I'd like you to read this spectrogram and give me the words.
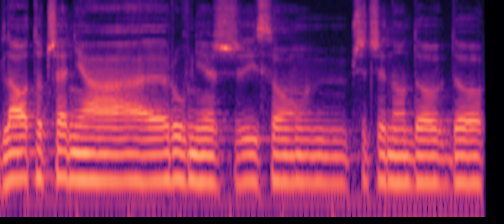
dla otoczenia również i są przyczyną do, do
